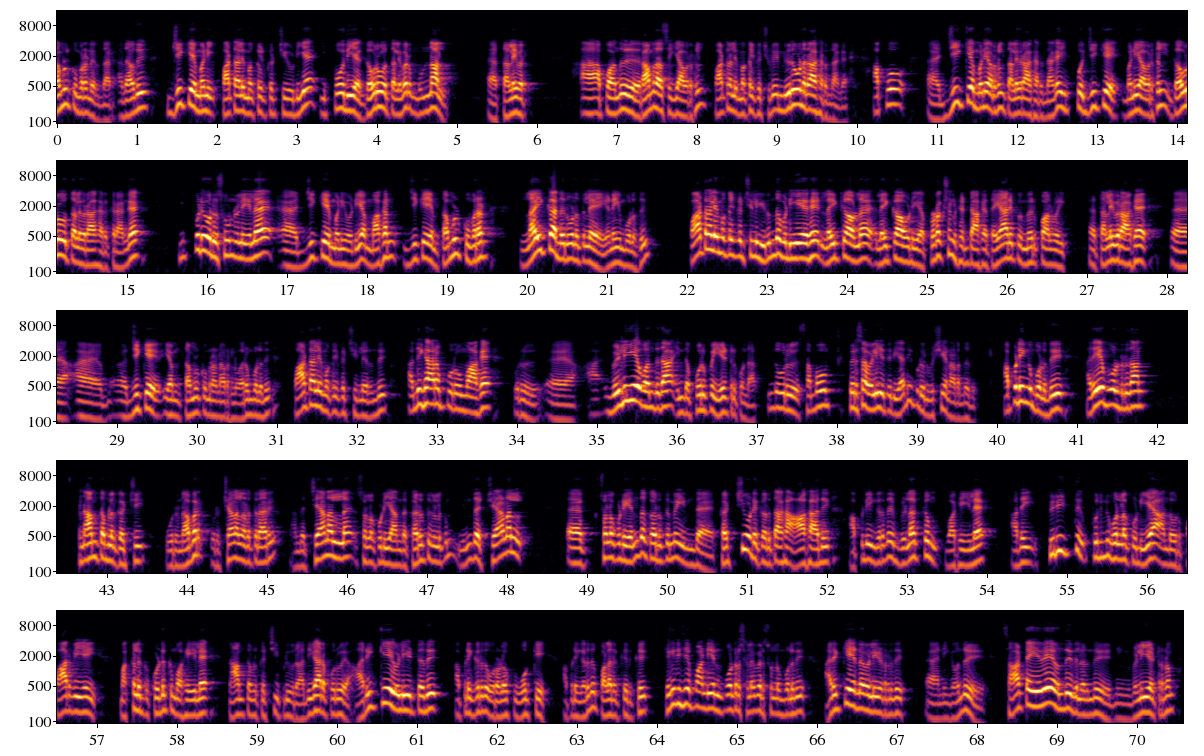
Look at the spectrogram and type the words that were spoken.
தமிழ்குமரன் இருந்தார். அதாவது ஜிகே மணி பாட்டாளி மக்கள் கட்சியுடைய இப்போதைய கௌரவ தலைவர் முன்னாள் தலைவர். அப்போ வந்து ராமதாஸ் ஐயா அவர்கள் பாட்டாளி மக்கள் கட்சியுடைய நிறுவனராக இருந்தாங்க. அப்போது ஜிகே மணி அவர்கள் தலைவராக இருந்தாங்க. இப்போ ஜிகே மணி அவர்கள் கௌரவ தலைவராக இருக்கிறாங்க. இப்படி ஒரு சூழ்நிலையில் ஜிகே மணியுடைய மகன் ஜிகேஎம் தமிழ்குமரன் லைக்கா நிறுவனத்தில் இணையும் பொழுது பாட்டாளி மக்கள் கட்சியில் இருந்தபடியே லைக்காவில் லைக்காவுடைய ப்ரொடக்ஷன் ஹெட்டாக தயாரிப்பு மேற்பார்வை தலைவராக தலைவராக ஜிகே எம் தமிழ்குமரன் அவர்கள் வரும்பொழுது பாட்டாளி மக்கள் கட்சியிலிருந்து அதிகாரப்பூர்வமாக ஒரு வெளியே வந்து தான் இந்த பொறுப்பை ஏற்றுக்கொண்டார். இந்த ஒரு சம்பவம் பெருசாக வெளியே தெரியாது இப்படி ஒரு விஷயம் நடந்தது. அப்படிங்கும் பொழுது அதே போன்றுதான் நாம் தமிழர் கட்சி ஒரு நபர் ஒரு சேனல் நடத்துகிறாரு அந்த சேனலில் சொல்லக்கூடிய அந்த கருத்துக்களுக்கும் இந்த சேனல் சொல்லக்கூடிய எந்த கருத்துமே இந்த கட்சியுடைய கருத்தாக ஆகாது அப்படிங்கிறத விளக்கும் வகையில் அதை பிரித்து புரிந்து கொள்ளக்கூடிய அந்த ஒரு பார்வையை மக்களுக்கு கொடுக்கும் வகையில் நாம் தமிழ் கட்சி இப்படி ஒரு அதிகாரப்பூர்வ அறிக்கையை வெளியிட்டது அப்படிங்கிறது ஓரளவுக்கு ஓகே அப்படிங்கிறது பலருக்கு இருக்குது ஜெகதீச பாண்டியன் போன்ற சில பேர் சொல்லும் பொழுது அறிக்கை என்ன வெளியிடுறது? நீங்கள் வந்து சாட்டையவே வந்து இதிலிருந்து நீங்கள் வெளியேற்றணும்.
